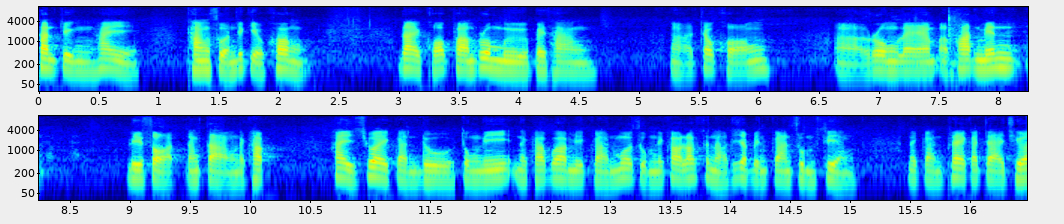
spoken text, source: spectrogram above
ท่านจึงให้ทางส่วนที่เกี่ยวข้อง ได้ขอความร่วมมือไปทางเจ้าของอโรงแรมอพาร์ตเมนต์รีสอร์ทต่างๆนะครับ ให้ช่วยกันดูตรงนี้นะครับ ว่ามีการมั่วสุมในเข้าลักษณะที่จะเป็นการสุ่มเสี่ยงในการแพร่กระจายเชื้อ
